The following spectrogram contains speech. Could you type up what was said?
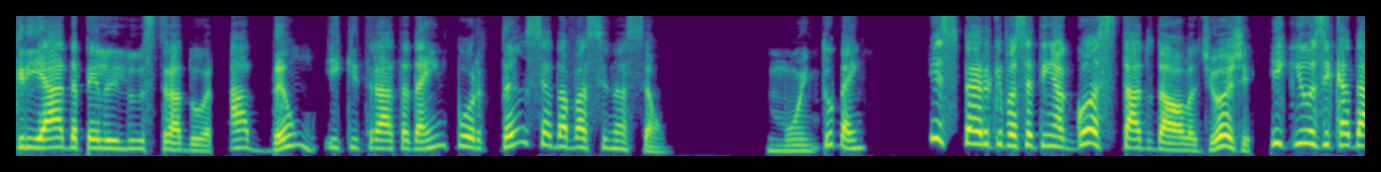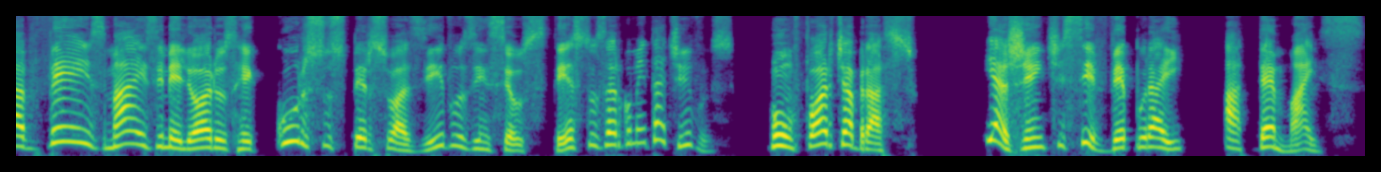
criada pelo ilustrador Adão e que trata da importância da vacinação? Muito bem! Espero que você tenha gostado da aula de hoje e que use cada vez mais e melhor os recursos persuasivos em seus textos argumentativos. Um forte abraço! E a gente se vê por aí. Até mais!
